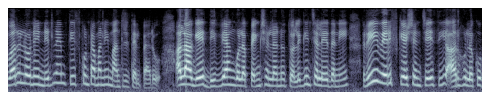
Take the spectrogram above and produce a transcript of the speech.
త్వరలోనే నిర్ణయం తీసుకుంటామని మంత్రి తెలిపారు. అలాగే దివ్యాంగుల పెన్షన్లను తొలగించలేదని రీవెరిఫికేషన్ చేసి అర్హులకు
